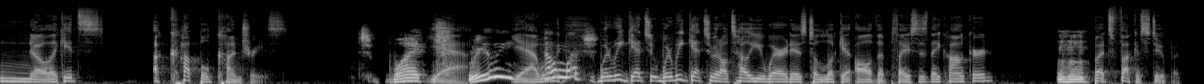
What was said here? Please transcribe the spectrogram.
no like it's a couple countries What? Yeah. Really? yeah when How we, much? when we get to when we get to it i'll tell you where it is to look at all the places they conquered Mhm. but it's fucking stupid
